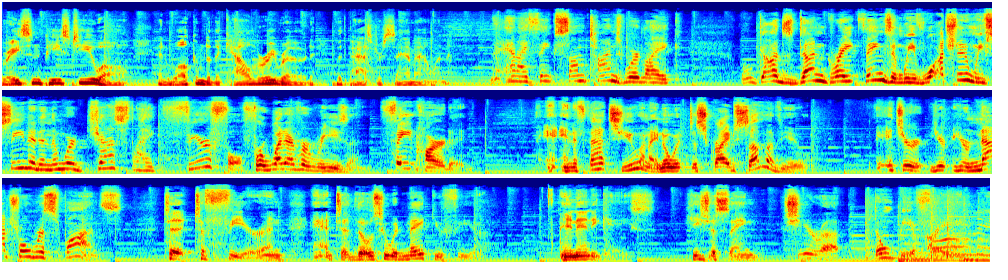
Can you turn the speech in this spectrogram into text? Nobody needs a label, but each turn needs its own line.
Grace and peace to you all, and welcome to the Calvary Road with Pastor Sam Allen.
And I think sometimes we're like, well, God's done great things and we've watched it and we've seen it, and then we're just like fearful for whatever reason, faint hearted. And if that's you, and I know it describes some of you, it's your, your, your natural response to, to fear and, and to those who would make you fear. In any case, he's just saying, cheer up, don't be afraid.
